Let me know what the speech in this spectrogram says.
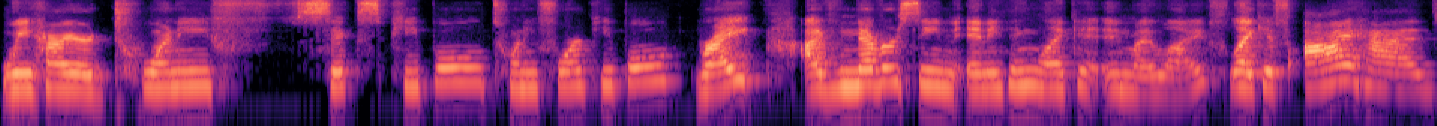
we hired 26 people, 24 people, right? I've never seen anything like it in my life. Like if I had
